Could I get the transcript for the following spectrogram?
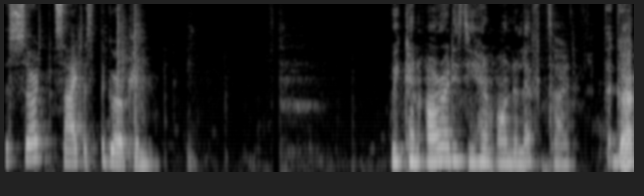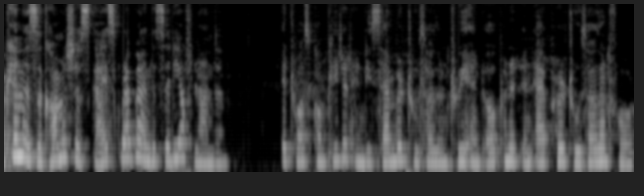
The third side is the Gherkin. We can already see him on the left side. The Gherkin is a commercial skyscraper in the city of London. It was completed in December 2003 and opened in April 2004.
